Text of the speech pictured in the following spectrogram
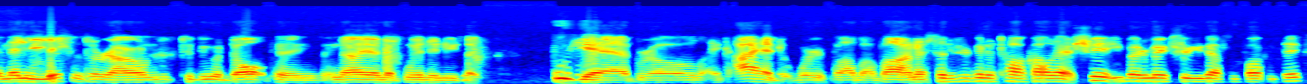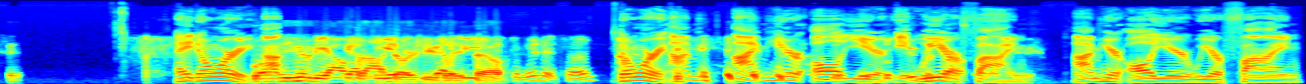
And then he misses around to do adult things, and I end up winning. He's like, "Ooh, yeah, bro, like, I had to work, blah, blah, blah. And I said, if you're to talk all that shit, you better make sure you got some fucking fix in. Hey, don't worry. well, I- he's going to be out You for gotta be in it, you gotta usually, be so to win it, son. Don't worry. I'm I'm here all year. It- we are fine. I'm here all year. We are fine.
